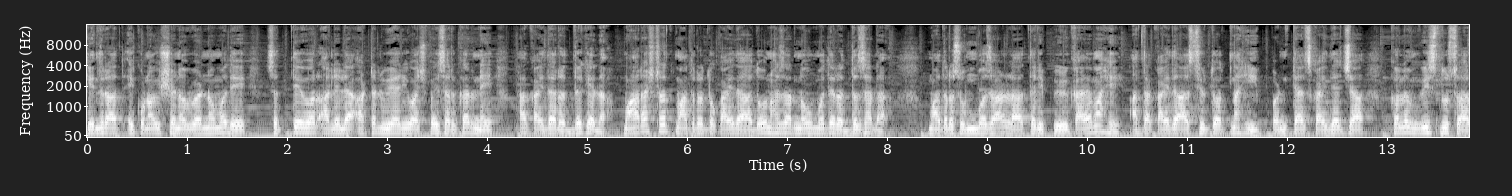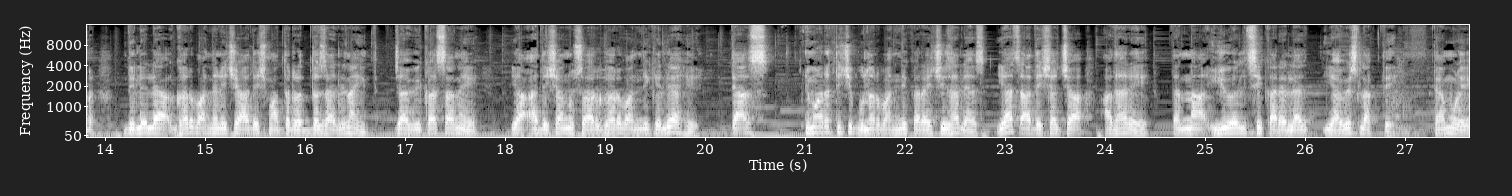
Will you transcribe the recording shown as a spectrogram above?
केंद्रात एकोणावीसशे नव्याण्णवमध्ये सत्तेवर आलेल्या अटल बिहारी वाजपेयी सरकारने हा कायदा रद्द केला. महाराष्ट्रात मात्र तो कायदा दोन हजार नऊमध्ये रद्द झाला. मात्र सुंब जाळला तरी पीळ कायम आहे. आता कायदा अस्तित्वात नाही पण त्याच कायद्याच्या कलम वीसनुसार दिलेल्या घर बांधणीचे आदेश मात्र रद्द झाले नाहीत. ज्या विकासाने या आदेशानुसार घर बांधणी केली आहे त्यास इमारतीची पुनर्बांधणी करायची झाल्यास याच आदेशाच्या आधारे त्यांना यू एल सी कार्यालयात यावेच लागते. त्यामुळे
